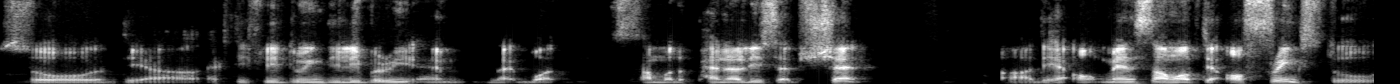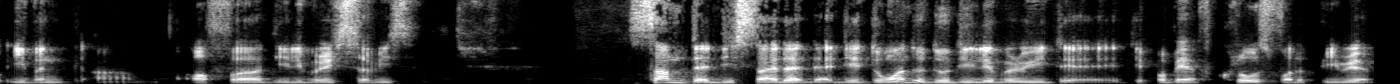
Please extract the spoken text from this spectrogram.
So they are actively doing delivery and like what some of the panelists have shared, uh, they augment some of their offerings to even um, offer delivery service. Some that decided that they don't want to do delivery, they, they probably have closed for the period.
